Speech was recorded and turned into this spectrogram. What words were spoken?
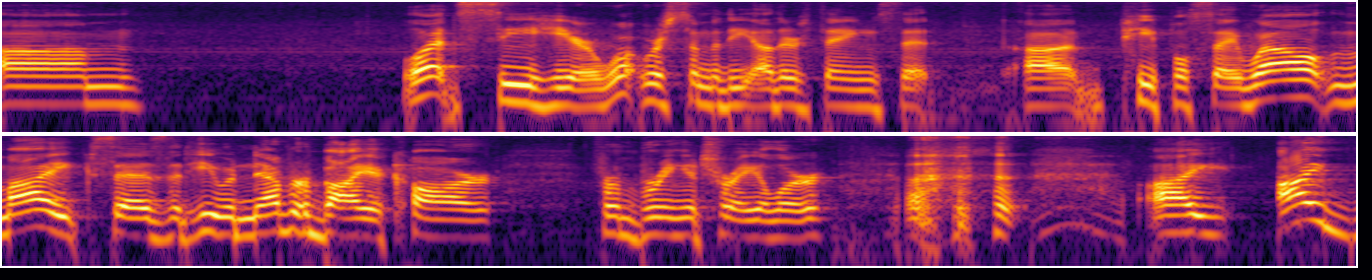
Um, let's see here. What were some of the other things that uh, people say, well, Mike says that he would never buy a car from Bring a Trailer. I, I,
